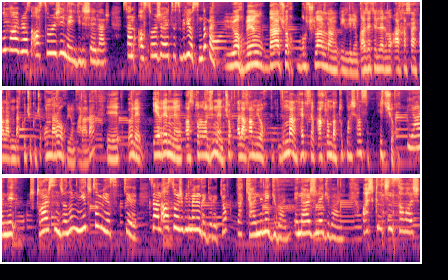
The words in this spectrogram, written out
Bunlar biraz astrolojiyle ilgili şeyler. Sen astroloji haritası biliyorsun değil mi? Yok ben daha çok burçlarla ilgiliyim. Gazetelerin o arka sayfalarında küçük küçük onları okuyorum arada. Ee, öyle evrenle, astrolojinin çok alakam yok. Bunların hepsini aklımda tutma şansım hiç yok. Yani tutarsın canım. Niye tutamayasın ki? Sen astroloji bilmene de gerek yok. Ya kendine güven, enerjine güven. Aşkın için savaş.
